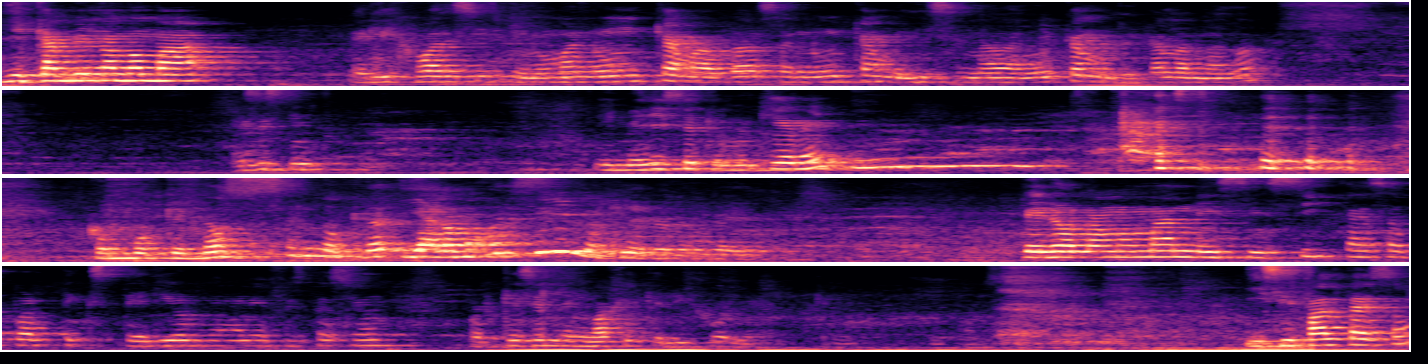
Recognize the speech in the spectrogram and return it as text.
Y en cambio la mamá, el hijo va a decir, mi mamá nunca me abraza, nunca me dice nada, nunca me regala nada. Es distinto. Y me dice que me quiere. Como que no se lo cree. Y a lo mejor sí lo quiere, pero la mamá necesita esa parte exterior de manifestación porque es el lenguaje que el hijo le. Y si falta eso,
